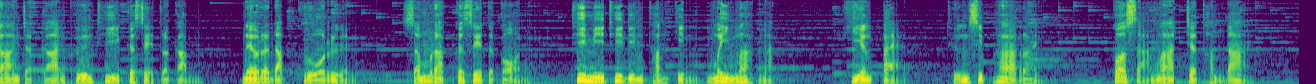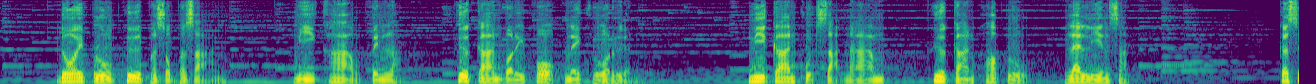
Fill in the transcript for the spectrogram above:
การจัดการพื้นที่เกษตรกรรม ในระดับครัวเรือนสำหรับเกษตรกรที่มีที่ดินทำกินไม่มากนัก เพียง 8 ถึง 15 ไร่ ก็สามารถจะทำได้ โดยปลูกพืชผสมผสาน มีข้าวเป็นหลักเพื่อการบริโภคในครัวเรือน มีการขุดสระน้ำเพื่อการเพาะปลูกและเลี้ยงสัตว์ เกษ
